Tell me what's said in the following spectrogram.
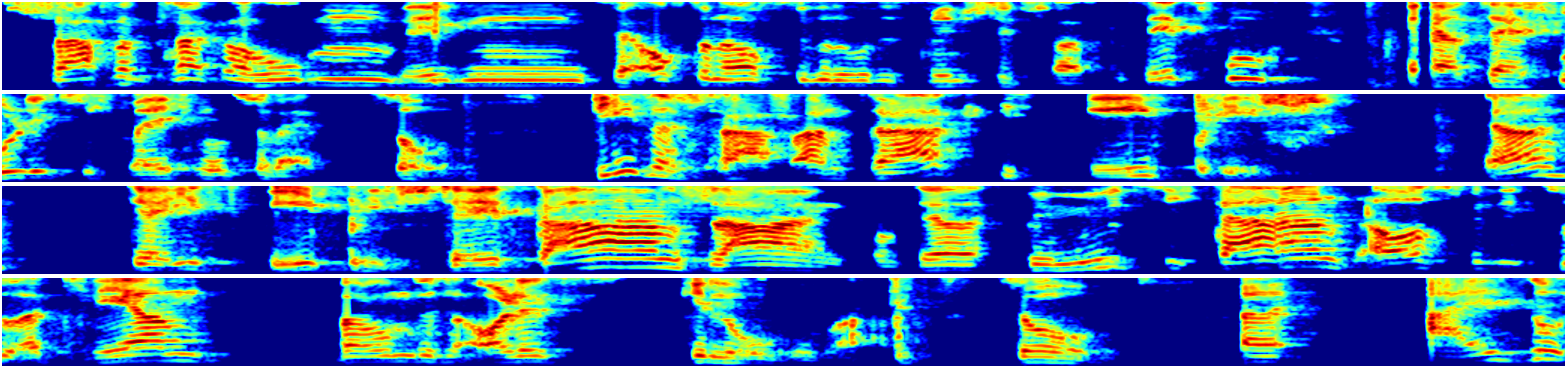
Strafantrag erhoben wegen 288 oder wo das drinsteht, Strafgesetzbuch. Er sei schuldig zu sprechen und so weiter. So. Dieser Strafantrag ist episch. Ja? Der ist episch. Der ist ganz lang und der bemüht sich ganz ausführlich zu erklären, warum das alles gelogen war. So, äh, also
